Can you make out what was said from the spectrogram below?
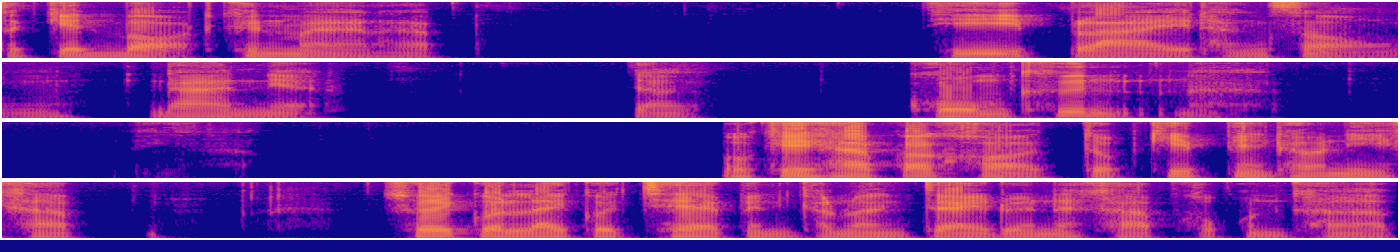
สเก็ตบอร์ดขึ้นมาครับ ที่ปลายทั้งสองด้านเนี่ยจะโค้งขึ้นนะ โอเคครับ ก็ขอจบคลิปเพียงเท่านี้ครับ ช่วยกดไลค์กดแชร์เป็นกำลังใจด้วยนะครับ ขอบคุณครับ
